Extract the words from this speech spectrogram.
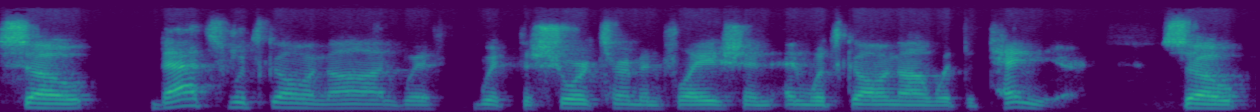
So that's what's going on with with the short-term inflation and what's going on with the 10-year. So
